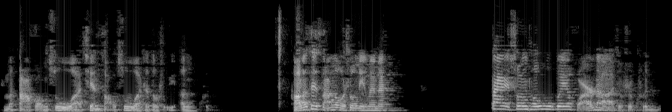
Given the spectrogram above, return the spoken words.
什么大黄素啊，茜草素啊，这都属于恩鲲。好了，这三个我说明白没？带双头乌龟环的就是鲲。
